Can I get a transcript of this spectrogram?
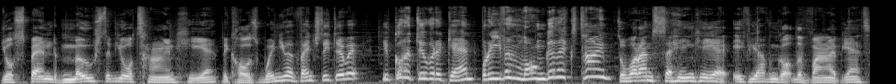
You'll spend most of your time here because when you eventually do it, you've got to do it again, but even longer next time. So what I'm saying here, if you haven't got the vibe yet,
